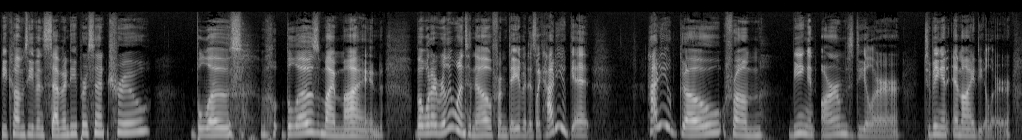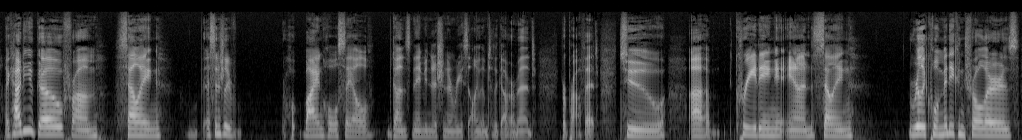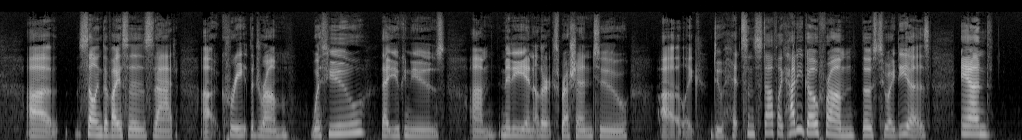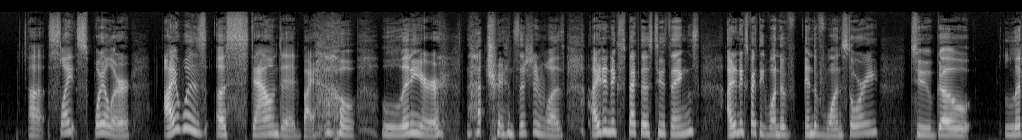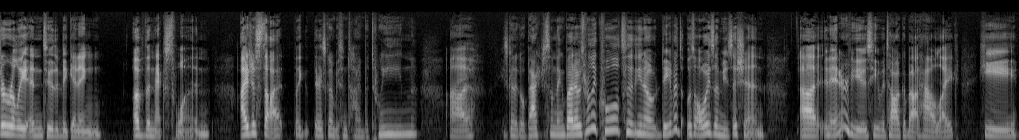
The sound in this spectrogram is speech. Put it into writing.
becomes even 70% true blows blows my mind. But what i really wanted to know from david is like how do you get how do you go from being an arms dealer to being an MI dealer? Like, how do you go from selling, essentially buying wholesale guns and ammunition and reselling them to the government for profit to um, creating and selling really cool MIDI controllers, uh, selling devices that uh, create the drum with you that you can use um, MIDI and other expression to uh, like do hits and stuff. Like, how do you go from those two ideas? And uh, slight spoiler, I was astounded by how linear that transition was. I didn't expect those two things. I didn't expect the one of end of one story to go literally into the beginning of the next one. I just thought like there's gonna be some time between. Uh, he's gonna go back to something, but it was really cool to you know David was always a musician. Uh, in interviews, he would talk about how like he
